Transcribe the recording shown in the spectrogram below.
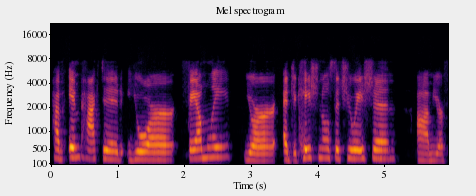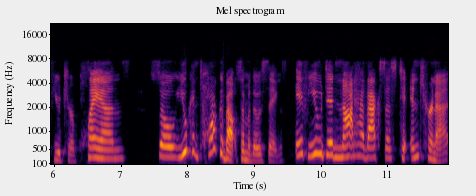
have impacted your family, your educational situation, um, your future plans. So you can talk about some of those things. If you did not have access to internet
